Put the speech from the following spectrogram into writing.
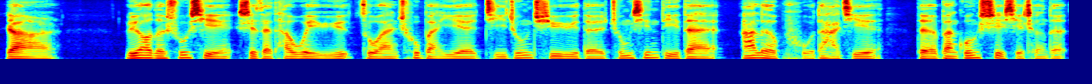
然而，吕奥的书信是在他位于左岸出版业集中区域的中心地带阿勒普大街的办公室写成的。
